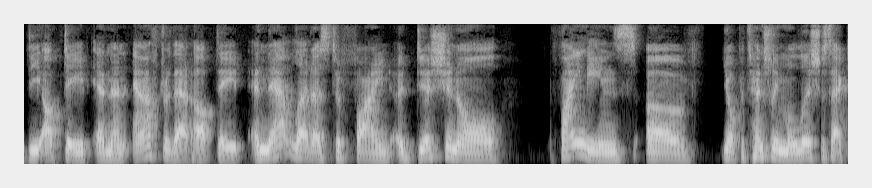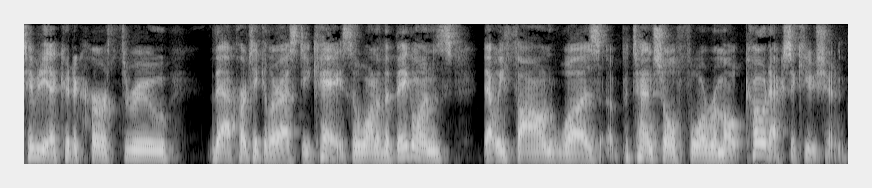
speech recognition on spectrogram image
the update and then after that update, and that led us to find additional findings of you know potentially malicious activity that could occur through that particular SDK. So one of the big ones that we found was potential for remote code execution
